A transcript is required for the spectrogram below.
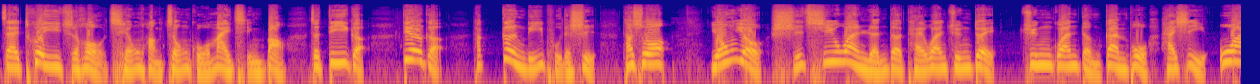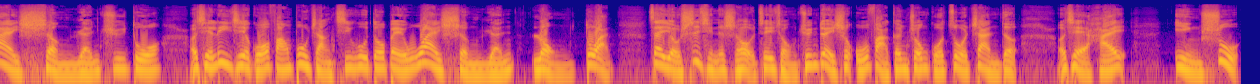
在退役之后前往中国卖情报？这第一个，第二个，他更离谱的是，他说拥有十七万人的台湾军队。军官等干部还是以外省人居多，而且历届国防部长几乎都被外省人垄断。在有事情的时候，这种军队是无法跟中国作战的。而且还引述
